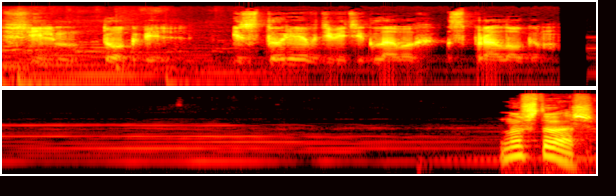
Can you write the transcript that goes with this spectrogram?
Фильм «Догвиль». История в девяти главах с прологом. Ну что ж,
